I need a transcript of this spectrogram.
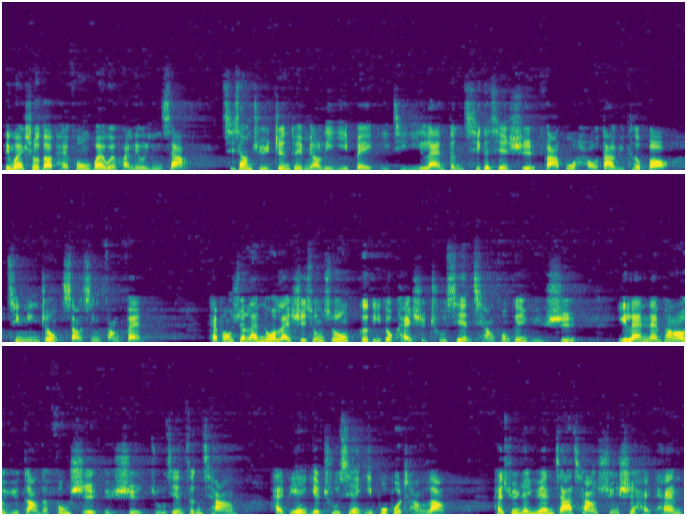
另外，受到台风外围环流影响，气象局针对苗栗以北以及宜兰等七个县市发布豪大雨特报，请民众小心防范。台风轩兰诺来势汹汹，各地都开始出现强风跟雨势。宜兰南方澳渔港的风势雨势逐渐增强，海边也出现一波波长浪，海巡人员加强巡视海滩。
